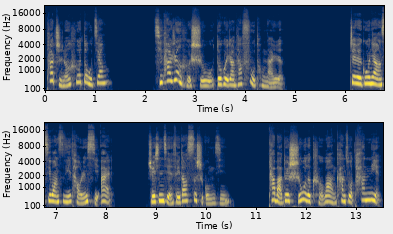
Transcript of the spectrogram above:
他只能喝豆浆，其他任何食物都会让他腹痛难忍。这位姑娘希望自己讨人喜爱，决心减肥到四十公斤。她把对食物的渴望看作贪念，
